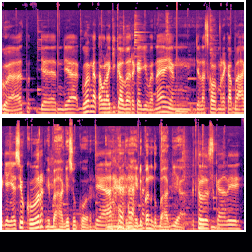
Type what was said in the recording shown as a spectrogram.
gua dan dia gua nggak tahu lagi kabar kayak gimana yang Hmm. jelas kalau mereka bahagia ya syukur. Ya bahagia syukur. Iya. Emang intinya hidup kan untuk bahagia. Betul sekali.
